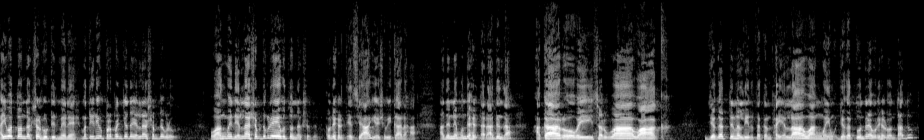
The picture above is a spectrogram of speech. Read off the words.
ಐವತ್ತೊಂದು ಅಕ್ಷರ ಹುಟ್ಟಿದ ಮೇಲೆ, ಮತ್ತು ಇಡೀ ಪ್ರಪಂಚದ ಎಲ್ಲ ಶಬ್ದಗಳು, ವಾಂಗ್ಮಯದ ಎಲ್ಲ ಶಬ್ದಗಳು ಐವತ್ತೊಂದು ಅಕ್ಷರದಲ್ಲಿ. ಅವರೇ ಹೇಳ್ತಾರೆ ಸ್ಯಾ ಯೇಷ ವಿಕಾರ. ಅದನ್ನೇ ಮುಂದೆ ಹೇಳ್ತಾರೆ. ಆದ್ದರಿಂದ ಅಕಾರೋ ವೈ ಸರ್ವಾ ವಾಕ್. ಜಗತ್ತಿನಲ್ಲಿ ಇರತಕ್ಕಂಥ ಎಲ್ಲ ವಾಂಗ್ಮಯ, ಜಗತ್ತು ಅಂದರೆ ಅವರು ಹೇಳುವಂತಹದ್ದು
